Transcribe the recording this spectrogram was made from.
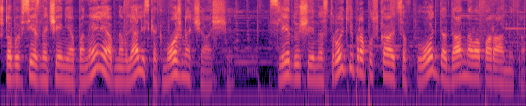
чтобы все значения панели обновлялись как можно чаще. Следующие настройки пропускаются вплоть до данного параметра,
